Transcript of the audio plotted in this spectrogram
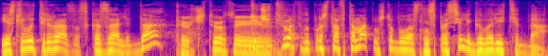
Если вы три раза сказали «да», Трех-четвертый... то четвертый вы просто автоматом, чтобы вас не спросили, говорите «да».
